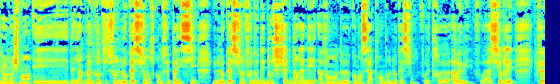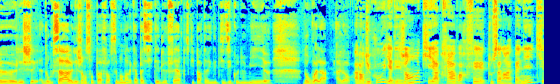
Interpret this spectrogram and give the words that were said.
leur logement. Et d'ailleurs, même quand ils font une location, ce qu'on ne fait pas ici, une location, il faut donner 12 chèques dans l'année avant de commencer à prendre une location. Il faut être, euh, ah oui, oui, il faut assurer que les. Donc ça, les gens sont pas forcément dans la capacité de le faire parce qu'ils partent avec des petites économies. Euh. Donc voilà. Alors. Alors du coup, il y a des gens mhm. qui, après avoir fait tout ça dans la panique,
